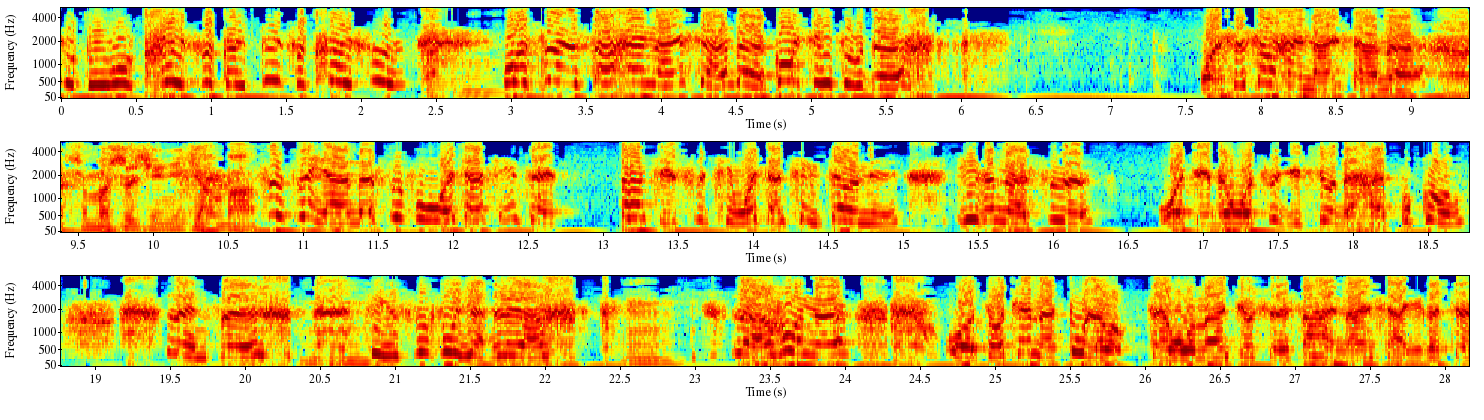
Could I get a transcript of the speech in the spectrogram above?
傅给我开示，给弟子开示。嗯我是上海南翔的共修组的，我是上海南翔的。啊，什么事情你讲吧。是这样的，师傅，我想现在当起事情，我想请教你，一个呢是。我觉得我自己绣的还不够认真，嗯请师傅原谅。嗯然后呢，我昨天呢度了在我们就是上海南翔一个镇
